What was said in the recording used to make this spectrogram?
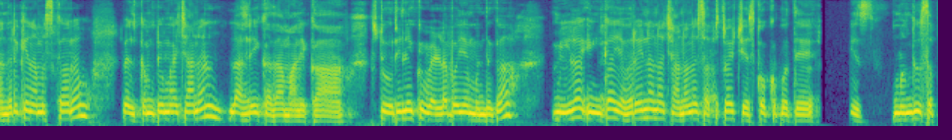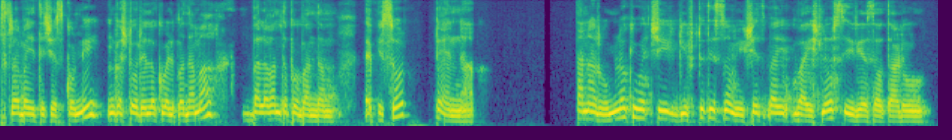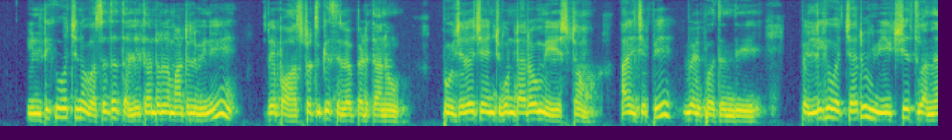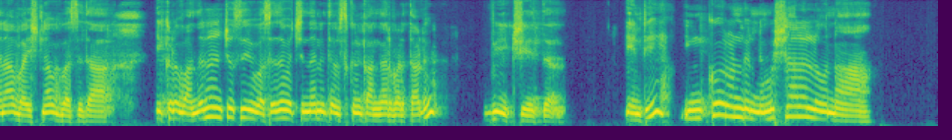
అందరికీ నమస్కారం. Welcome to my channel Lahari Kathamalika స్టోరీలోకి వెళ్ళబోయే ముందుగా మీలో ఇంకా ఎవరైనా నా ఛానల్ని సబ్స్క్రైబ్ చేసుకోకపోతే ప్లీజ్ ముందు సబ్స్క్రైబ్ అయితే చేసుకోండి. ఇంకా స్టోరీలోకి వెళ్ళిపోదామా? బలవంతపు బంధం. ఎపిసోడ్ టెన్ తన రూమ్లోకి వచ్చి గిఫ్ట్ తీసిన వీక్షిత్పై వైష్ణవ్ సీరియస్ అవుతాడు. ఇంటికి వచ్చిన వసత తల్లిదండ్రుల మాటలు విని రేపు హాస్పిటల్కి సెలవు పెడతాను. పూజలు చేయించుకుంటారో మీ ఇష్టం అని చెప్పి వెళ్ళిపోతుంది. పెళ్ళికి వచ్చారు వీక్షిత్ వందన వైష్ణవ్ వసుధ. ఇక్కడ వందనను చూసి వసుధ వచ్చిందని తెలుసుకుని కంగారు పడతాడు వీక్షిత్. ఏంటి? ఇంకో రెండు నిమిషాలలోనా?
